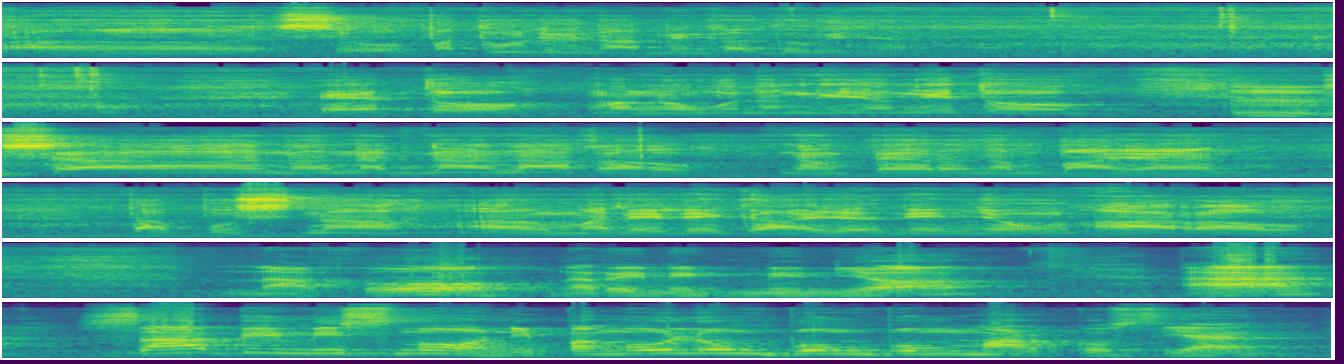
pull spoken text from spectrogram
Ah, so patuloy namin gagawin yan. Eto, mga walang hiyang ito, Mm. sa na nagnanakaw ng pera ng bayan, tapos na ang maliligaya ninyong araw. Nako, narinig ninyo? Ah, sabi mismo ni Pangulong Bongbong Marcos yan.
